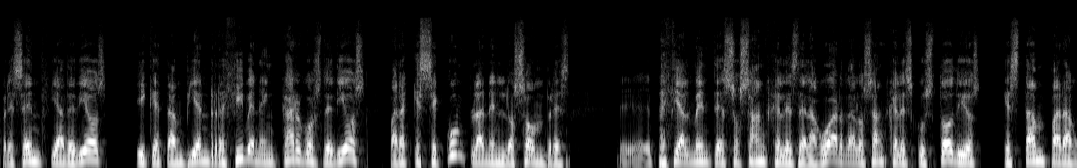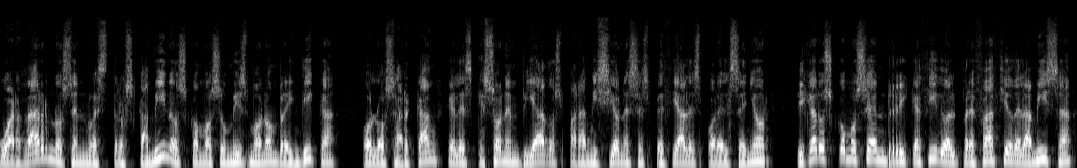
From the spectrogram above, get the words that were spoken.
presencia de Dios y que también reciben encargos de Dios para que se cumplan en los hombres, eh, especialmente esos ángeles de la guarda, los ángeles custodios que están para guardarnos en nuestros caminos, como su mismo nombre indica, o los arcángeles que son enviados para misiones especiales por el Señor. Fijaros cómo se ha enriquecido el prefacio de la misa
